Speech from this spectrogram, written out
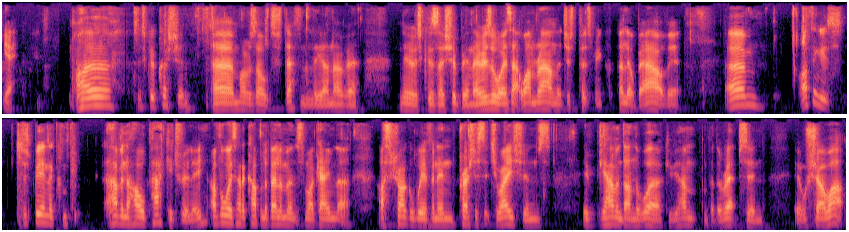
yeah. Uh, it's a good question. Uh, my results definitely I know they're nearest because they should be, and there is always that one round that just puts me a little bit out of it. Um, I think it's just being the compl- having the whole package really. I've always had a couple of elements in my game that I struggle with, and in pressure situations, if you haven't done the work, if you haven't put the reps in, it will show up.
